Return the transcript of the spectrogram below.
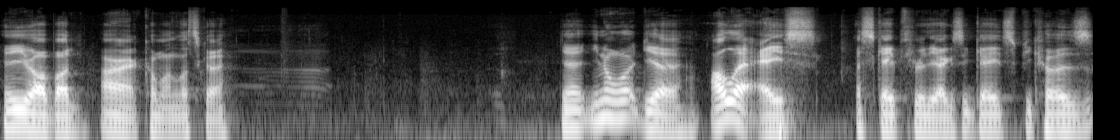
here you are, bud. Alright, come on, let's go. Yeah, you know what? Yeah, I'll let Ace escape through the exit gates because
